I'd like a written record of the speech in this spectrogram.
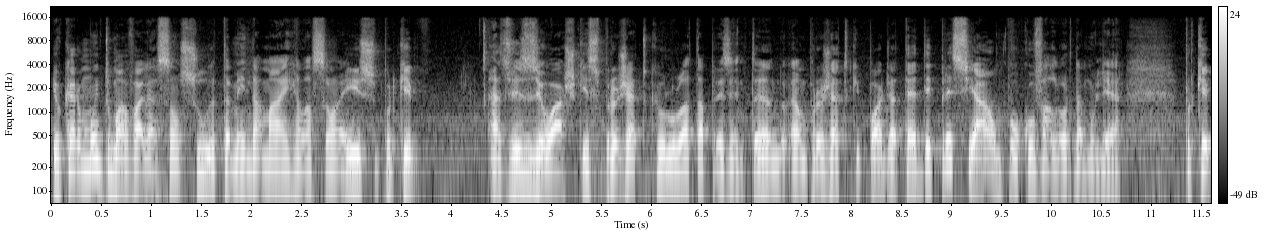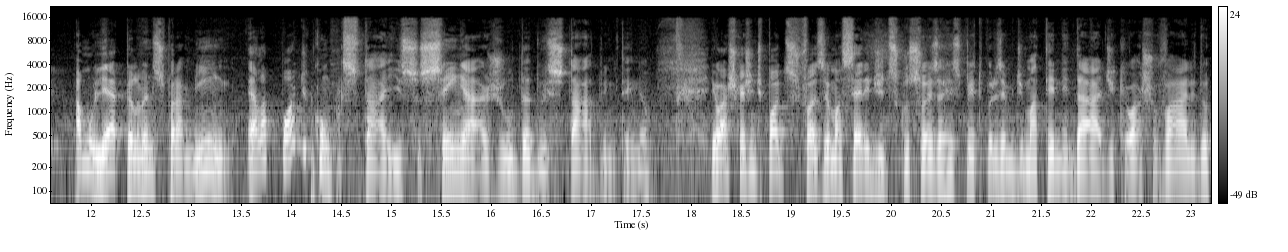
eu quero muito uma avaliação sua, também da Mar, em relação a isso, porque às vezes eu acho que esse projeto que o Lula está apresentando é um projeto que pode até depreciar um pouco o valor da mulher. Porque a mulher, pelo menos para mim, ela pode conquistar isso sem a ajuda do Estado, entendeu? Eu acho que a gente pode fazer uma série de discussões a respeito, por exemplo, de maternidade, que eu acho válido,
